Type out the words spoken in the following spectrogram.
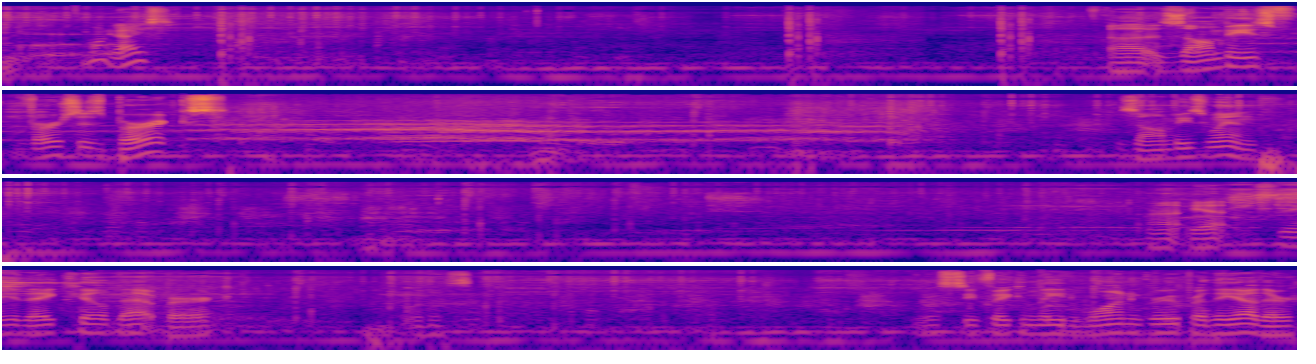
Come on, guys. Uh, zombies versus Burricks. Zombies win. See, they killed that Burrick. Let's, let's see if we can lead one group or the other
